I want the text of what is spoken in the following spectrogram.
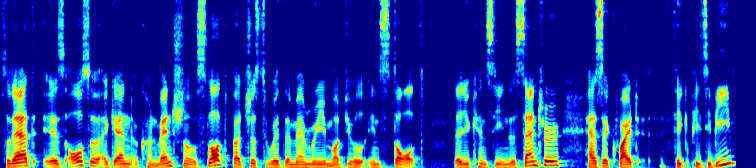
So that is also again a conventional slot but just with the memory module installed. That you can see in the center has a quite thick PCB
